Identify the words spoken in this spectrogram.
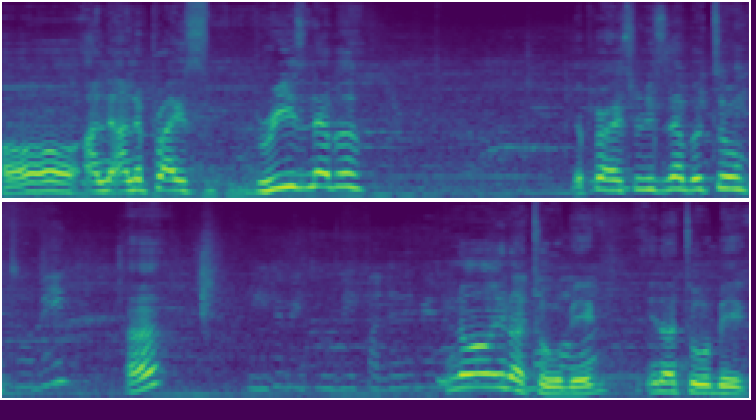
Oh, and, and the price reasonable? The price reasonable too? Too big? Huh? You to be too big for delivery? No, you're not too big. You're not too big.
